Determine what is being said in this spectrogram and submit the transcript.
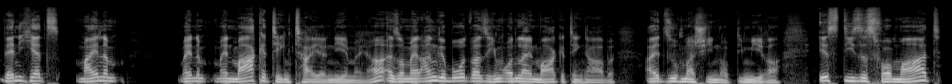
wenn ich jetzt meine, meine, mein Marketing teilnehme, ja, also mein Angebot, was ich im Online-Marketing habe, als Suchmaschinenoptimierer, ist dieses Format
